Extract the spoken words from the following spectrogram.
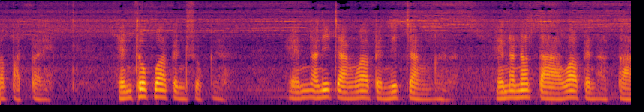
ลปัดไป เห็นทุกข์ว่าเป็นสุข เห็นอนิจจังว่าเป็นนิจจัง เห็นอนัตตาว่าเป็นอัตตา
